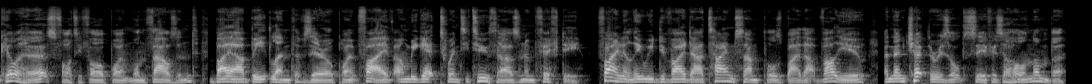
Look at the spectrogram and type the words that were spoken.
kHz, 44.1 thousand, by our beat length of 0.5 and we get 22,050. Finally, we divide our time samples by that value and then check the result to see if it's a whole number.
